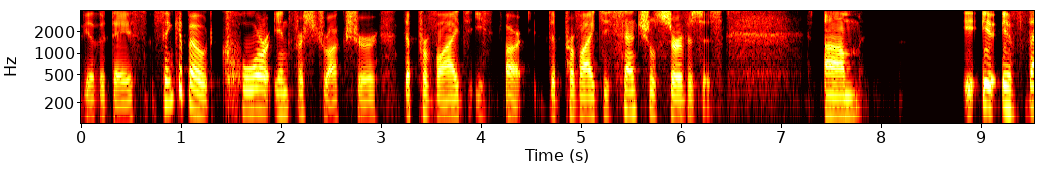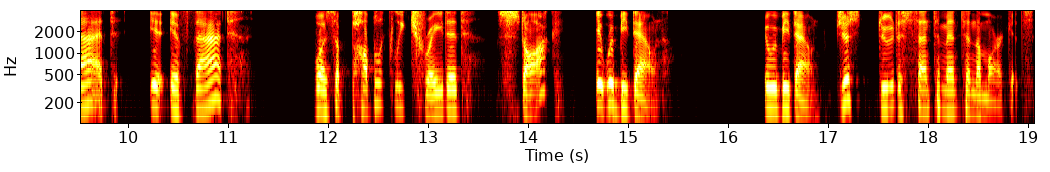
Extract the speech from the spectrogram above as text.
the other day. Think about core infrastructure that provides or that provides essential services. Um, if that if that was a publicly traded stock, it would be down. It would be down just due to sentiment in the markets.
